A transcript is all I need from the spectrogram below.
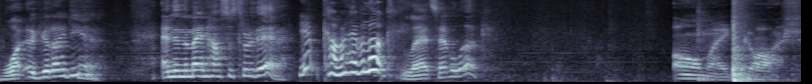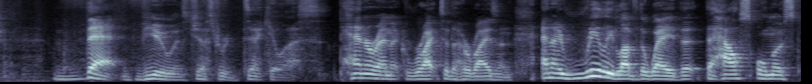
What a good idea. And then the main house is through there. Yep, come and have a look. Let's have a look. Oh my gosh. That view is just ridiculous. Panoramic right to the horizon. And I really love the way that the house almost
